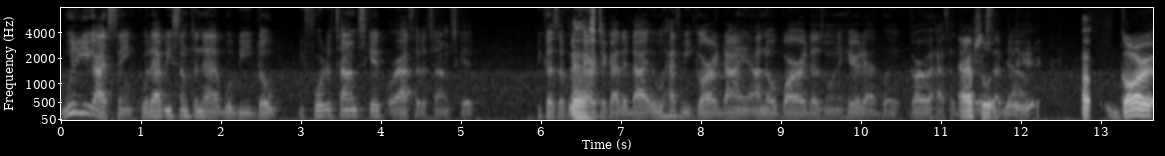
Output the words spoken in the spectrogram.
what do you guys think? Would that be something that would be dope before the time skip or after the time skip? Because if the Yeah. character got to die, it would have to be Gar dying. I know Bara doesn't want to hear that, but Gar would have to die or step down. Absolutely. Uh, Gar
